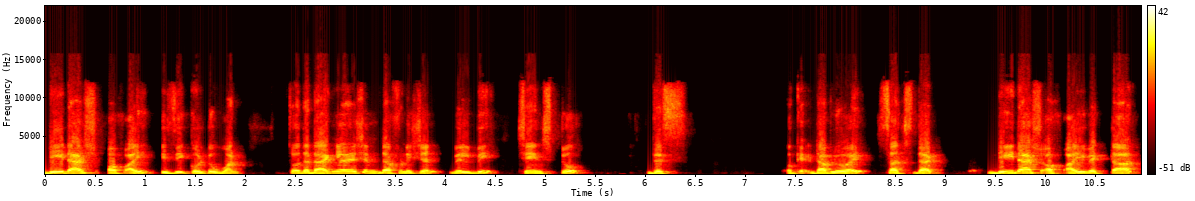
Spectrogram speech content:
D dash of I is equal to 1. So the diagonalization definition will be changed to this. Okay wi such that d dash of i vector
